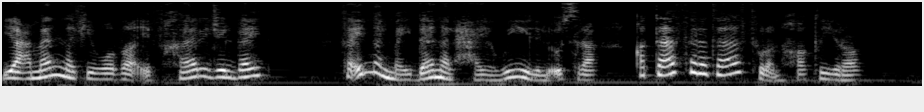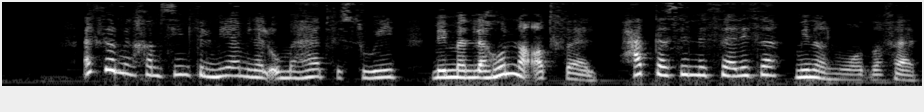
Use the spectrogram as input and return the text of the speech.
يعملن في وظائف خارج البيت فإن الميدان الحيوي للأسرة قد تأثر تأثرا خطيرا. أكثر من 50% من الأمهات في السويد ممن لهن أطفال حتى سن الثالثة من الموظفات.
